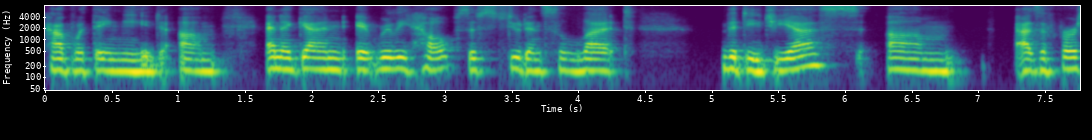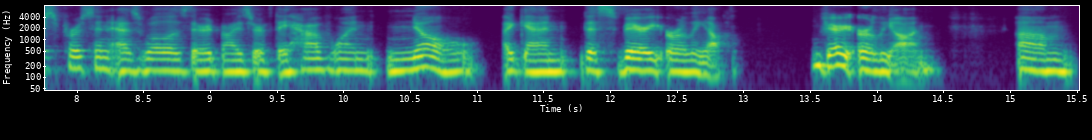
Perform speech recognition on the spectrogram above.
have what they need. Um, and again, it really helps if students let the DGS um, as a first person as well as their advisor, if they have one, know again this very early on, very early on. Um,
